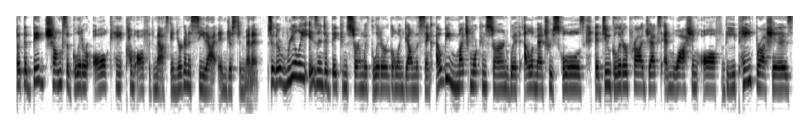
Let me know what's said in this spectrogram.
But the big chunks of glitter all can't come off with the mask and you're gonna see that in just a minute. So there really isn't a big concern with glitter going down the sink. I would be much more concerned with elementary schools that do glitter projects and washing off the paint brushes.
